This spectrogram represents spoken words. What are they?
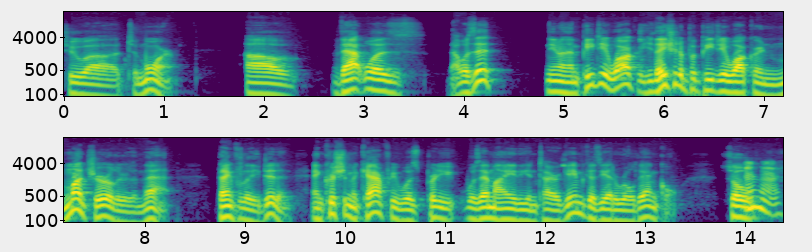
to uh, to Moore. Uh, that was that was it. You know, then PJ Walker, they should have put PJ Walker in much earlier than that. Thankfully, they didn't. And Christian McCaffrey was pretty was MIA the entire game because he had a rolled ankle. So Mhm.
